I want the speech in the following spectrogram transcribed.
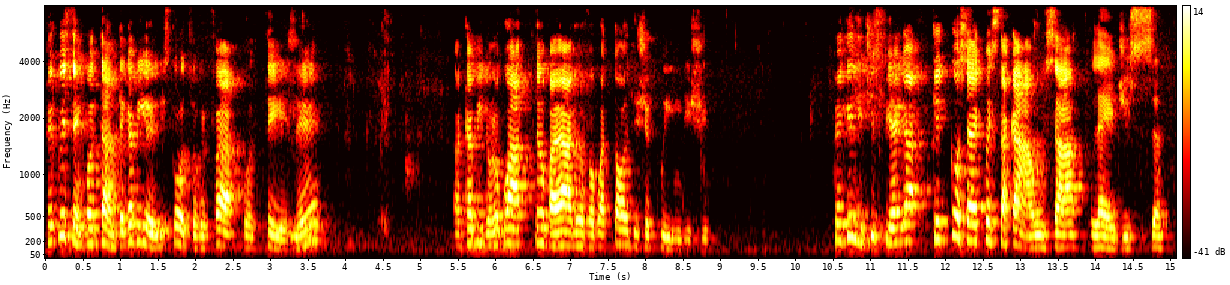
Per questo è importante capire il discorso che fa Cortese al capitolo 4, paragrafo 14 e 15, perché lì ci spiega che cos'è questa causa legis.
